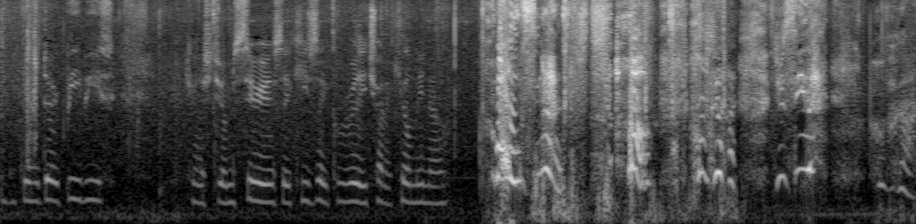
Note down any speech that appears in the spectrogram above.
I'm gonna go on the dark BBs. Gosh, dude, I'm serious. Like, he's like really trying to kill me now. Oh, snap! Oh, oh my god! Did you see that? Oh my god.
